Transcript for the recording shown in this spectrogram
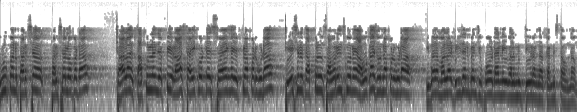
గ్రూప్ అని పరీక్ష పరీక్ష లోపల చాలా తప్పులని చెప్పి రాష్ట్ర హైకోర్టే స్వయంగా చెప్పినప్పుడు కూడా చేసిన తప్పులు సవరించుకునే అవకాశం ఉన్నప్పుడు కూడా ఇవాళ మళ్ళీ డివిజన్ బెంచ్కి పోవడాన్ని ఇవాళ మేము తీవ్రంగా ఖండిస్తూ ఉన్నాం.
